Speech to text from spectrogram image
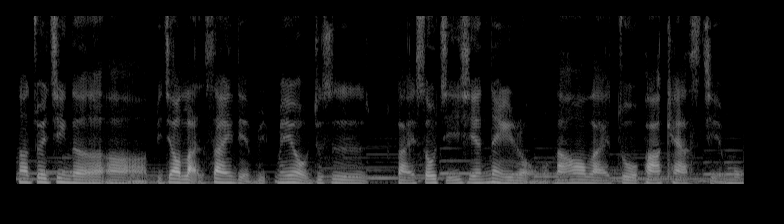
那最近呢，呃，比较懒散一点，没有就是来收集一些内容，然后来做 Podcast 节目。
